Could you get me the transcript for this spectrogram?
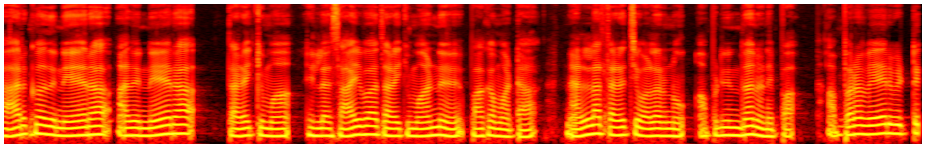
யாருக்கும் அது நேராக அது நேராக தழைக்குமா? இல்லை சாய்வாக தழைக்குமான்னு பார்க்க மாட்டா. நல்லா தழைச்சி வளரணும் அப்படின்னு தான் நினைப்பா. அப்புறம் வேர் விட்டு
